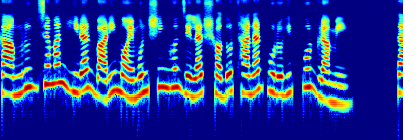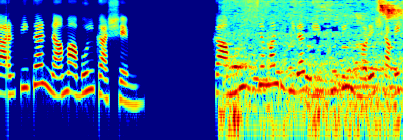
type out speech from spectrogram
কামরুজ্জামান হীরার বাড়ি ময়মনসিংহ জেলার সদর থানার পুরোহিতপুর গ্রামে। তার পিতার নাম আবুল কাশেম। কামরুজ্জামান হীরা দীর্ঘদিন ধরে সাবেক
